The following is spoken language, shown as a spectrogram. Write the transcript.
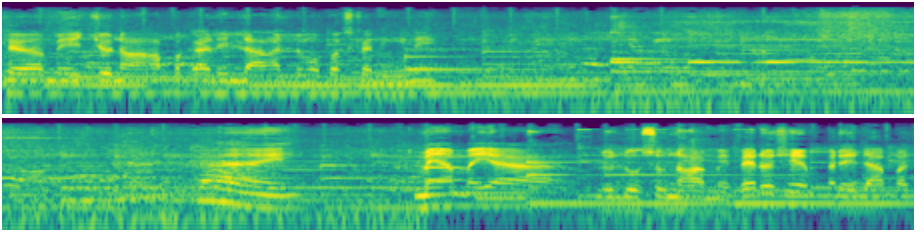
Kaya medyo nakakapag-alinlangan lumabas kanina eh. Ay, maya-maya lulusong na kami. Pero syempre, dapat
